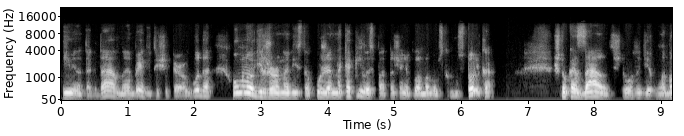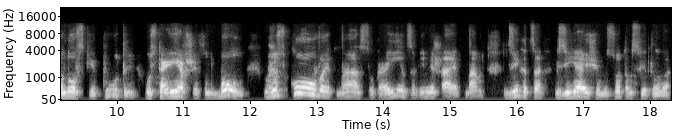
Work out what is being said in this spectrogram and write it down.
именно тогда, в ноябре 2001 года, у многих журналистов уже накопилось по отношению к Ломановскому столько, что казалось, что вот эти лобановские путы, устаревший футбол уже сковывает нас, украинцев, и мешает нам двигаться к зияющим высотам светлого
